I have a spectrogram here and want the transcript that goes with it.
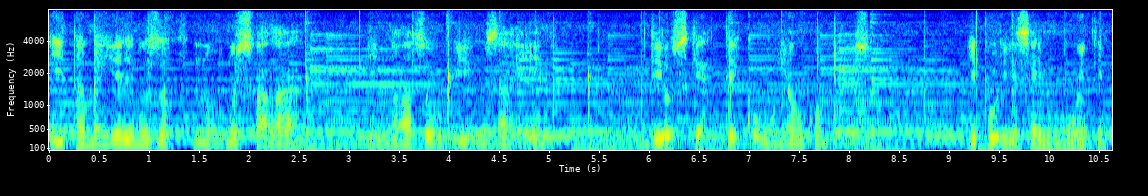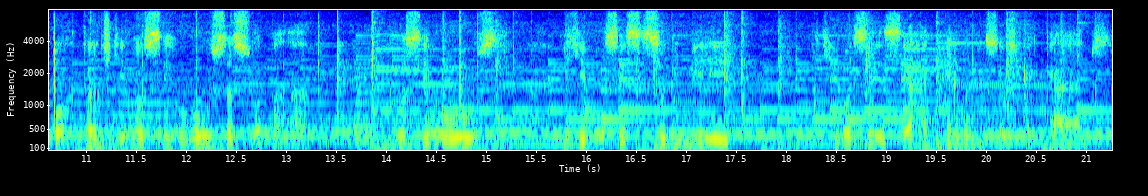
e também Ele nos, nos falar e nós ouvirmos a Ele. Deus quer ter comunhão conosco. E por isso é muito importante que você ouça a sua palavra você ouça e que você se submeta e que você se arrependa dos seus pecados,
